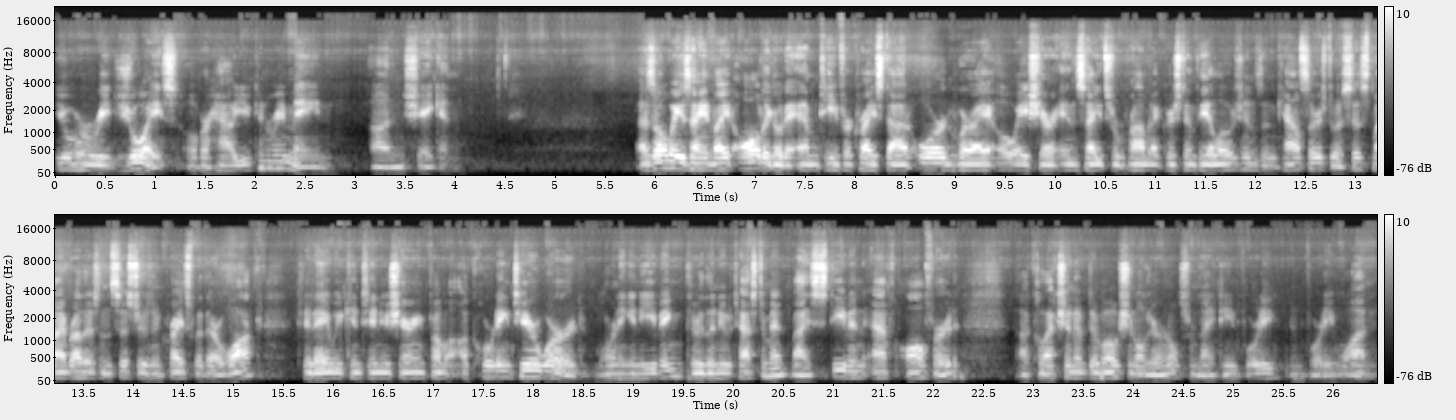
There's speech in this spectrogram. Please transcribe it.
you will rejoice over how you can remain unshaken. As always, I invite all to go to mtforchrist.org, where I always share insights from prominent Christian theologians and counselors to assist my brothers and sisters in Christ with their walk. Today, we continue sharing from According to Your Word, Morning and Evening Through the New Testament by Stephen F. Olford, a collection of devotional journals from 1940 and 41.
